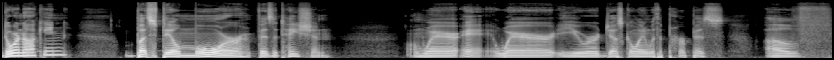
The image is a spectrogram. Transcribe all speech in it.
door knocking, but still more visitation where eh, where you were just going with a purpose of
